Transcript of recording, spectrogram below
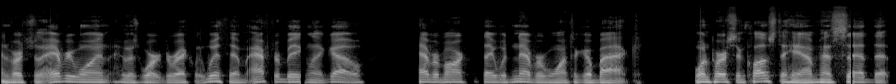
And virtually everyone who has worked directly with him after being let go have remarked that they would never want to go back. One person close to him has said that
